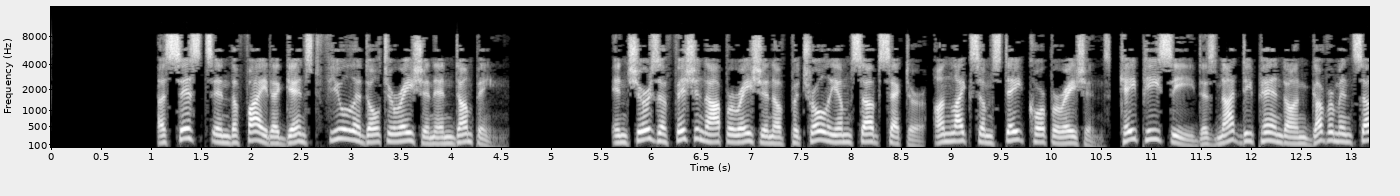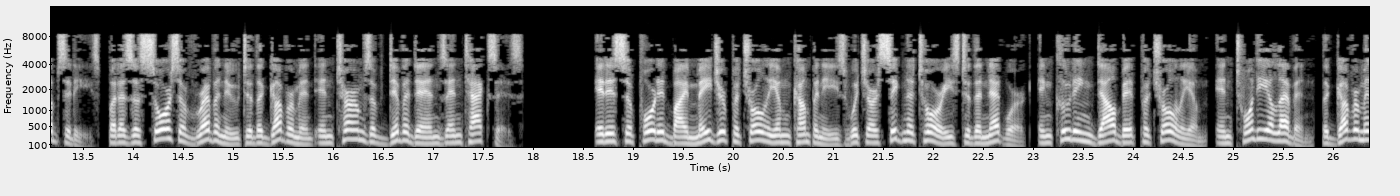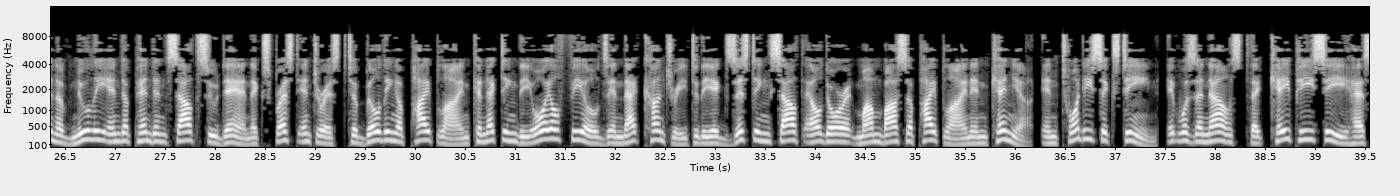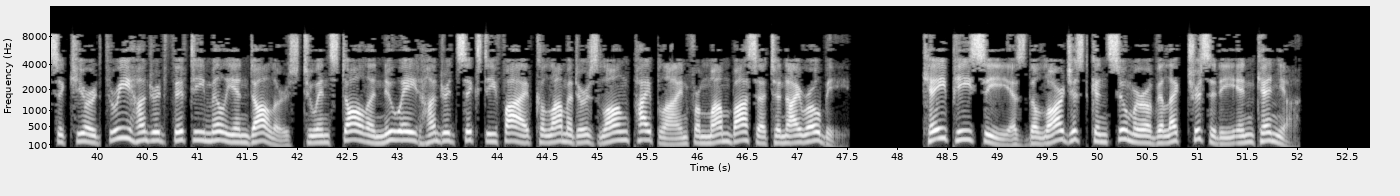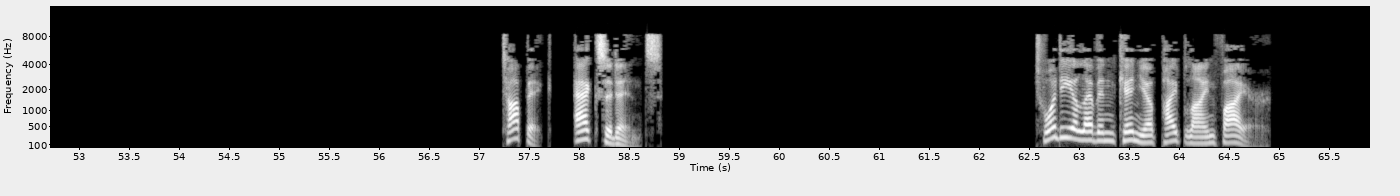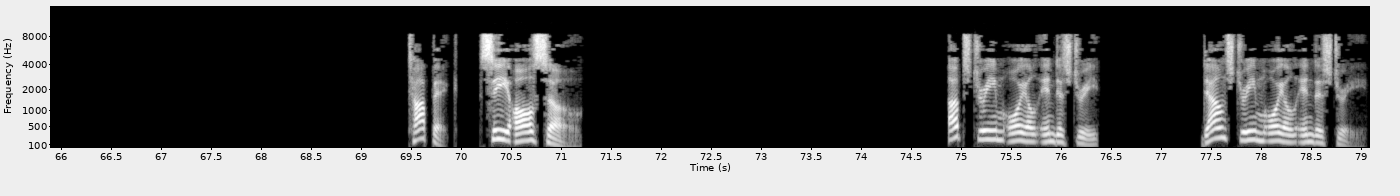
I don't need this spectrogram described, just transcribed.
Assists in the fight against fuel adulteration and dumping ensures efficient operation of petroleum subsector. Unlike some state corporations, KPC does not depend on government subsidies, but is a source of revenue to the government in terms of dividends and taxes. It is supported by major petroleum companies which are signatories to the network, including Dalbit Petroleum. In 2011, the government of newly independent South Sudan expressed interest to building a pipeline connecting the oil fields in that country to the existing South Eldoret Mombasa pipeline in Kenya. In 2016, it was announced that KPC has secured $350 million to install a new 865 kilometers long pipeline from Mombasa to Nairobi. KPC is the largest consumer of electricity in Kenya. Topic: Accidents. 2011 Kenya pipeline fire. Topic: See also Upstream oil industry Downstream oil industry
